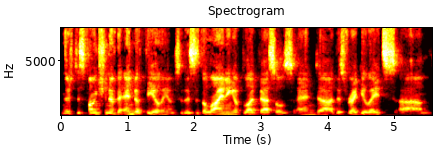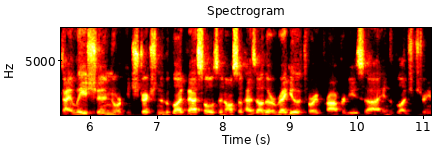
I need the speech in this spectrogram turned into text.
And there's dysfunction of the endothelium. So this is the lining of blood vessels, and uh, this regulates um, dilation or constriction of the blood vessels and also has other regulatory properties uh, in the bloodstream.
